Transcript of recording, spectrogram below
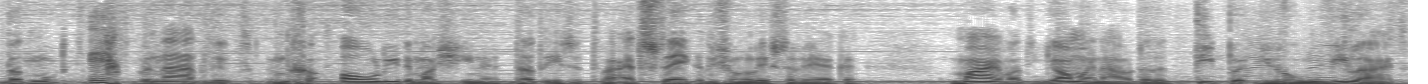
dat moet echt benadrukt. Een geoliede machine, dat is het, waar uitstekende journalisten werken. Maar wat jammer nou dat het type Jeroen Wielaert,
